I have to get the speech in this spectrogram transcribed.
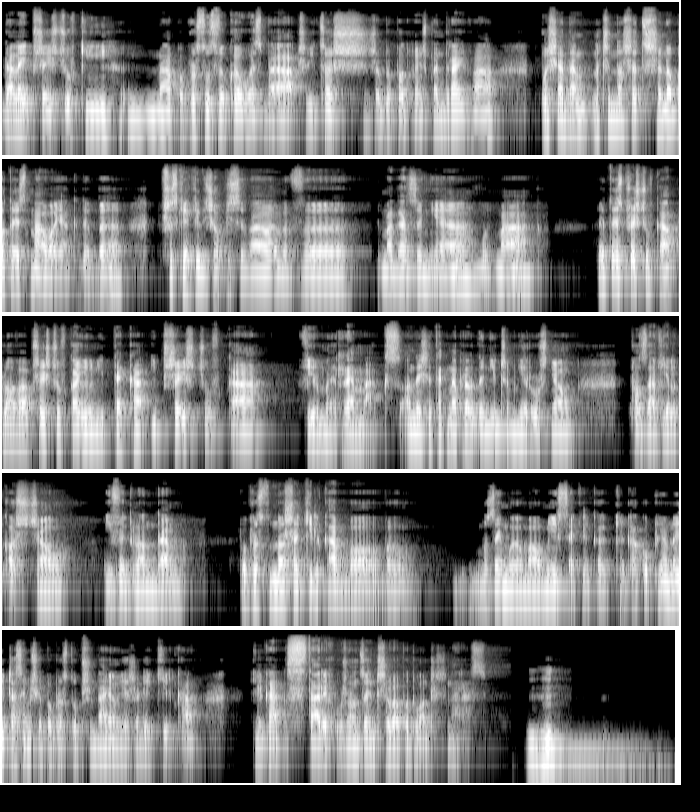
Dalej przejściówki na po prostu zwykłe USB-A, czyli coś, żeby podpiąć pendrive'a. Posiadam, znaczy noszę trzy, no bo to jest mało jak gdyby. Wszystkie kiedyś opisywałem w magazynie, mój Mac. To jest przejściówka Apple'owa, przejściówka Uniteka i przejściówka firmy Remax. One się tak naprawdę niczym nie różnią poza wielkością i wyglądem. Po prostu noszę kilka, bo, bo, bo zajmują mało miejsca, kilka, kilka kupiłem, no i czasem się po prostu przydają, jeżeli kilka, kilka starych urządzeń trzeba podłączyć na raz. Mhm.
